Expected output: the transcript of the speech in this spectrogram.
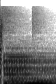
Peace.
